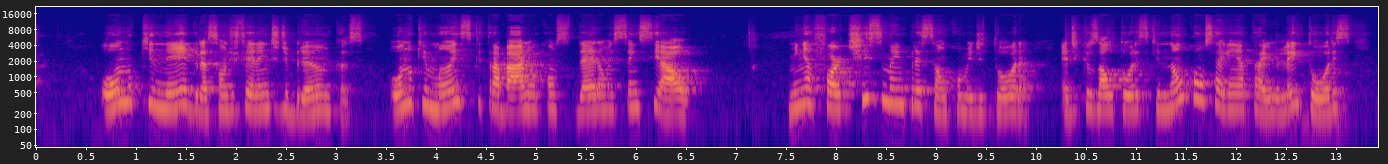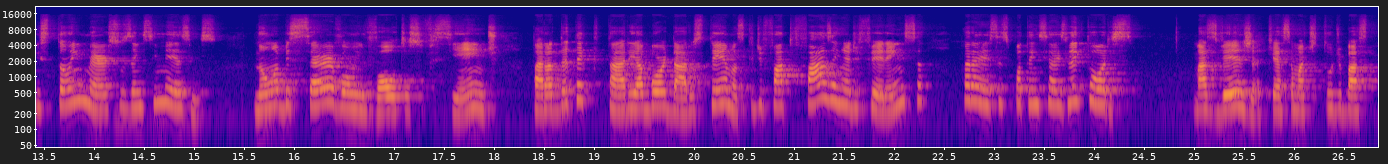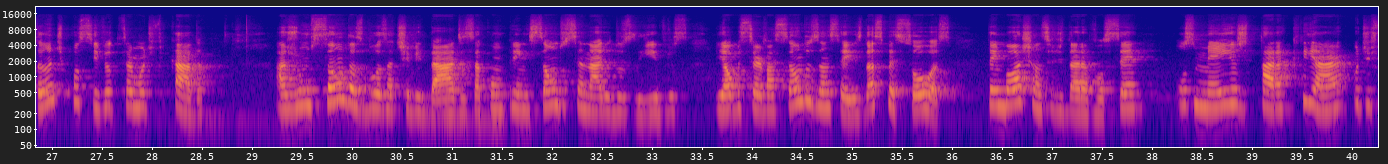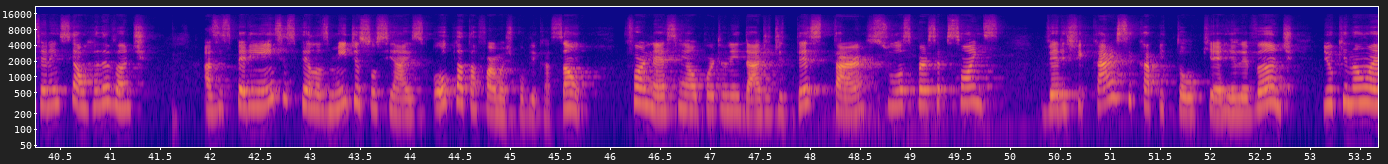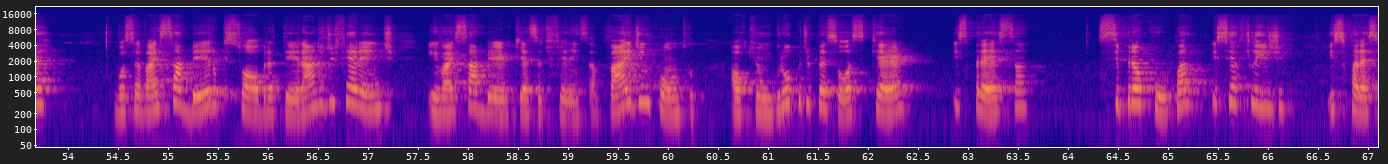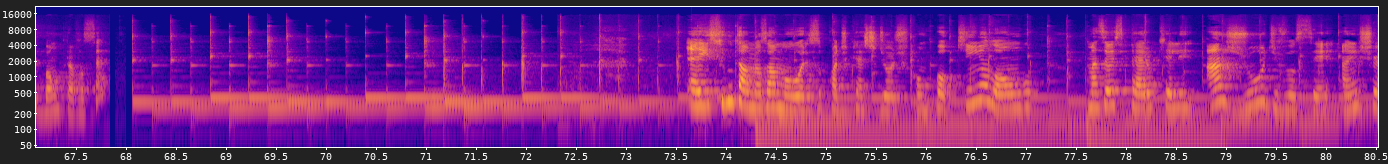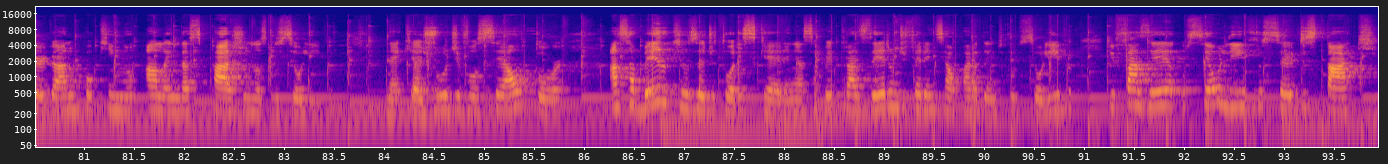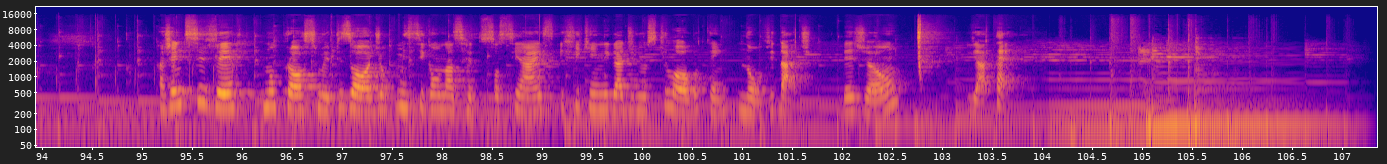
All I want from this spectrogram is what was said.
ou no que negras são diferentes de brancas, ou no que mães que trabalham consideram essencial. Minha fortíssima impressão como editora é de que os autores que não conseguem atrair leitores estão imersos em si mesmos, não observam em volta o suficiente para detectar e abordar os temas que de fato fazem a diferença para esses potenciais leitores. Mas veja que essa é uma atitude bastante possível de ser modificada. A junção das duas atividades, a compreensão do cenário dos livros e a observação dos anseios das pessoas, tem boa chance de dar a você os meios para criar o diferencial relevante. As experiências pelas mídias sociais ou plataformas de publicação fornecem a oportunidade de testar suas percepções, verificar se captou o que é relevante e o que não é. Você vai saber o que sua obra terá de diferente e vai saber que essa diferença vai de encontro ao que um grupo de pessoas quer, expressa, se preocupa e se aflige. Isso parece bom para você? É isso então, meus amores. O podcast de hoje ficou um pouquinho longo, mas eu espero que ele ajude você a enxergar um pouquinho além das páginas do seu livro, né? Que ajude você, autor, a saber o que os editores querem, a saber trazer um diferencial para dentro do seu livro e fazer o seu livro ser destaque. A gente se vê no próximo episódio. Me sigam nas redes sociais e fiquem ligadinhos que logo tem novidade. Beijão! e até!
